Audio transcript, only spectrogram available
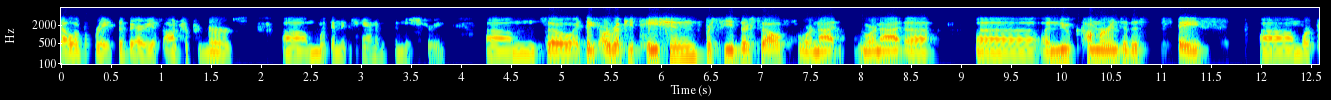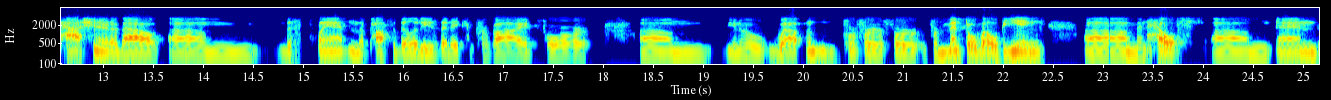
celebrate the various entrepreneurs um, within the cannabis industry. Um, so I think our reputation precedes ourselves. We're not we're not uh, uh, a newcomer into this space. Um, we're passionate about um, this plant and the possibilities that it can provide for, um, you know, well, for, for, for, for mental well-being um, and health. Um, and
